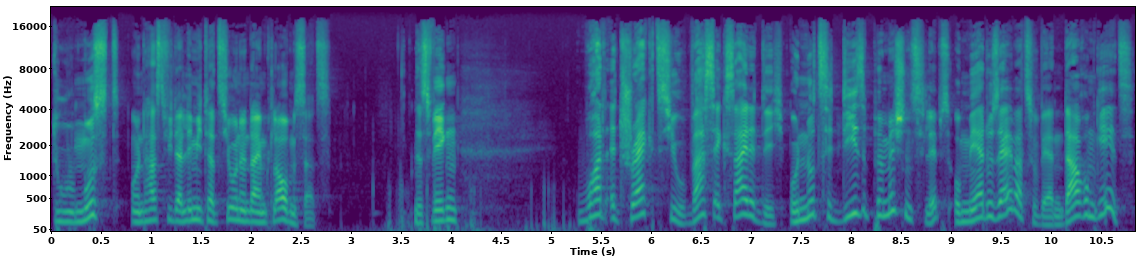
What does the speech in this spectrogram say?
du musst und hast wieder Limitationen in deinem Glaubenssatz. Deswegen, what attracts you? Was excited dich? Und nutze diese Permission Slips, um mehr du selber zu werden. Darum geht's.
